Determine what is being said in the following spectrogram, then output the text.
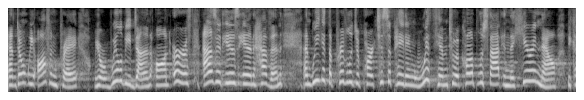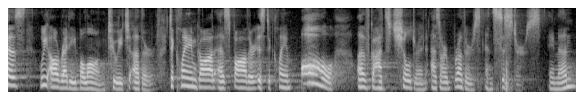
And don't we often pray, Your will be done on earth as it is in heaven? And we get the privilege of participating with Him to accomplish that in the here and now because we already belong to each other. To claim God as Father is to claim all of God's children as our brothers and sisters. Amen?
